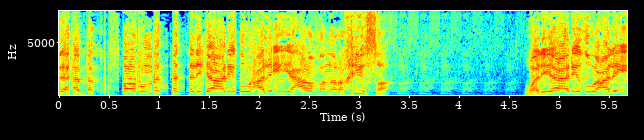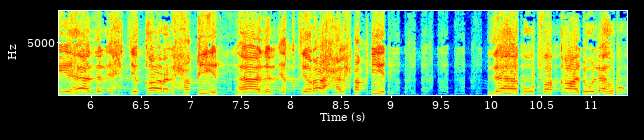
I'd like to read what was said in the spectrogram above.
ذهب كفار مكة ليعرضوا عليه عرضا رخيصا وليعرضوا عليه هذا الاحتقار الحقير هذا الاقتراح الحقير. ذهبوا فقالوا له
